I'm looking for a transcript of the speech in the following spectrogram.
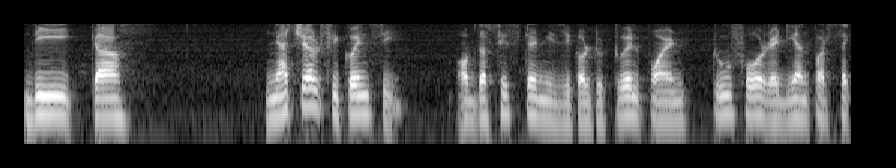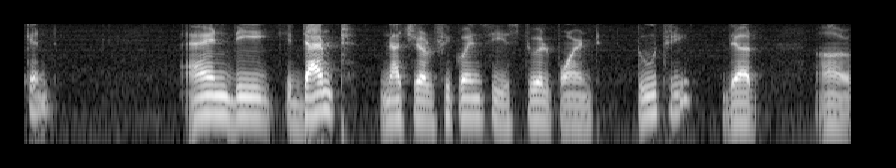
The uh, natural frequency of the system is equal to 12.24 radian per second and the damped natural frequency is 12.23. They are uh,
